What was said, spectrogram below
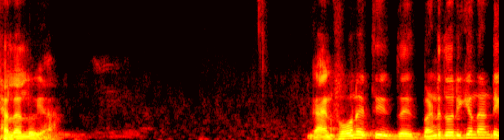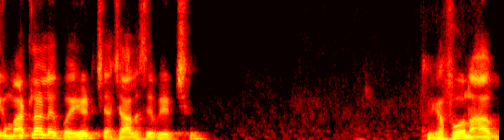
హెలలుయా ఆయన ఫోన్ ఎత్తి బండి దొరికిందంటే ఇక మాట్లాడలేకపోయా ఏడ్చా చాలాసేపు ఏడ్చి. ఇక ఫోన్ ఆఫ్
